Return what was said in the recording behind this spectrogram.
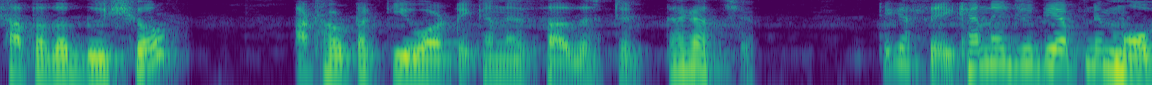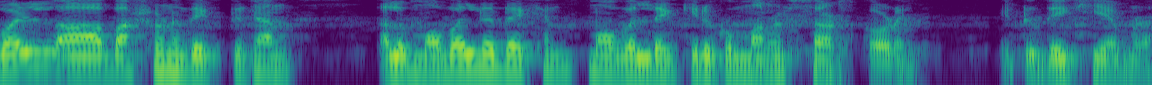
সাত হাজার দুইশো আঠারোটা কিওয়ার্ড এখানে সাজেস্টেড দেখাচ্ছে। ঠিক আছে, এখানে যদি আপনি মোবাইল বাসনে দেখতে চান, তাহলে মোবাইল দিয়ে দেখেন মোবাইল দিয়ে কীরকম মানুষ সার্চ করে। একটু দেখি আমরা।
